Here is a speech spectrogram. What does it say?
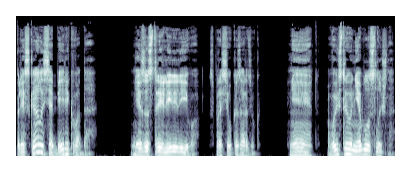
Плескалась о берег вода. «Не застрелили ли его?» — спросил Казардюк. «Нет, выстрела не было слышно».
